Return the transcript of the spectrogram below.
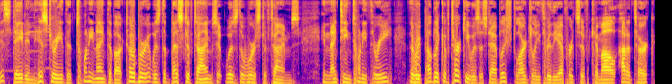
This date in history, the 29th of October, it was the best of times, it was the worst of times. In 1923, the Republic of Turkey was established largely through the efforts of Kemal Ataturk,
